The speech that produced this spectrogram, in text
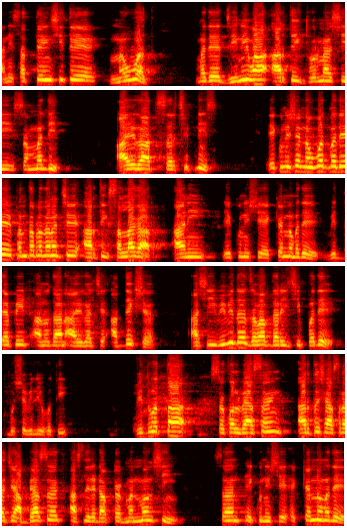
आणि सत्याऐंशी ते नव्वदमध्ये जिनिव्हा आर्थिक धोरणाशी संबंधित आयोगात सरचिटणीस. एकोणीसशे नव्वदमध्ये पंतप्रधानांचे आर्थिक सल्लागार आणि एकोणीसशे एक्क्याण्णवमध्ये विद्यापीठ अनुदान आयोगाचे अध्यक्ष अशी विविध जबाबदारीची पदे भूषविली होती. विद्वत्ता सखोल व्यासंग अर्थशास्त्राचे अभ्यासक असलेले डॉक्टर मनमोहन सिंग सन एकोणीसशे एक्क्याण्णवमध्ये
